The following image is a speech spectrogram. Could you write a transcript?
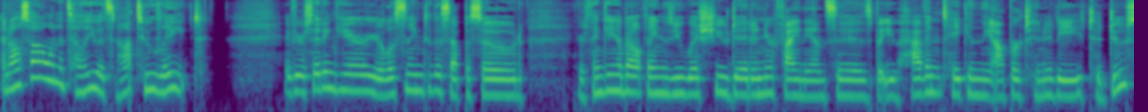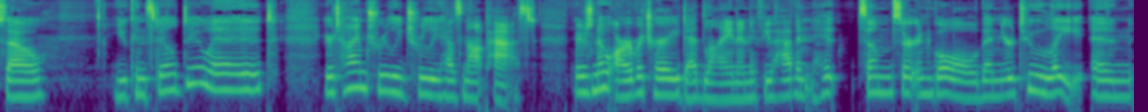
And also, I want to tell you it's not too late. If you're sitting here, you're listening to this episode, you're thinking about things you wish you did in your finances, but you haven't taken the opportunity to do so, you can still do it. Your time truly, truly has not passed. There's no arbitrary deadline, and if you haven't hit some certain goal, then you're too late and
